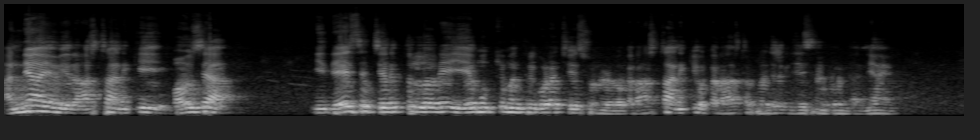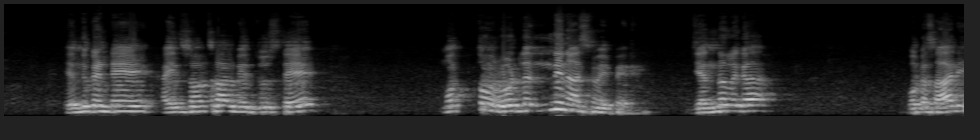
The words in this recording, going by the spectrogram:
అన్యాయం ఈ రాష్ట్రానికి. బహుశా ఈ దేశ చరిత్రలోనే ఏ ముఖ్యమంత్రి కూడా చేసి ఉండడు. ఒక రాష్ట్రానికి ఒక రాష్ట్ర ప్రజలకు చేసినటువంటి అన్యాయం. ఎందుకంటే ఐదు సంవత్సరాలు మీరు చూస్తే మొత్తం రోడ్లన్నీ నాశనం అయిపోయినాయి. జనరల్గా ఒకసారి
